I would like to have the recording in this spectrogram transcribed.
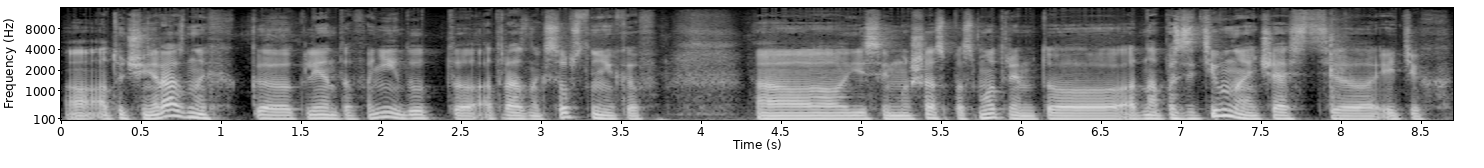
а, от очень разных клиентов, они идут от разных собственников. А, если мы сейчас посмотрим, то одна позитивная часть э, этих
